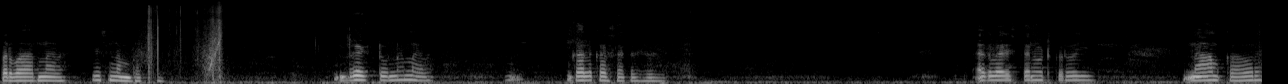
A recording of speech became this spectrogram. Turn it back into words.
ਪਰਿਵਾਰ ਨਾਲ ਇਸ ਨੰਬਰ ਤੇ। ਡਾਇਰੈਕਟ ਉਹਨਾਂ ਨਾਲ ਗੱਲ ਕਰ ਸਕਦੇ ਹੋ ਜੀ। ਅਗਲਾ ਰਿਸ਼ਤਾ ਨੋਟ ਕਰੋ ਜੀ। ਨਾਮ ਕੌਰ,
